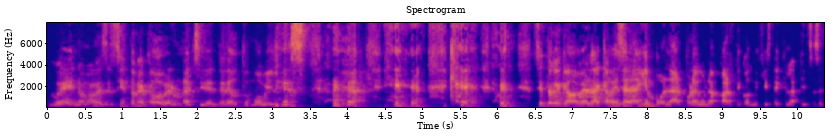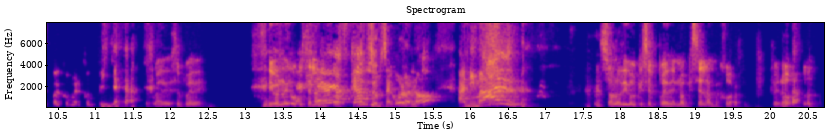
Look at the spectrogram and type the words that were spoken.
güey, no mames, siento que acabo de ver un accidente de automóviles. siento que acabo de ver la cabeza de alguien volar por alguna parte cuando dijiste que la pizza se puede comer con piña. Se puede, se puede. Digo, no digo que sea la le agregas catsup, seguro, ¿no? ¡Animal! Solo digo que se puede, no que sea la mejor, pero...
